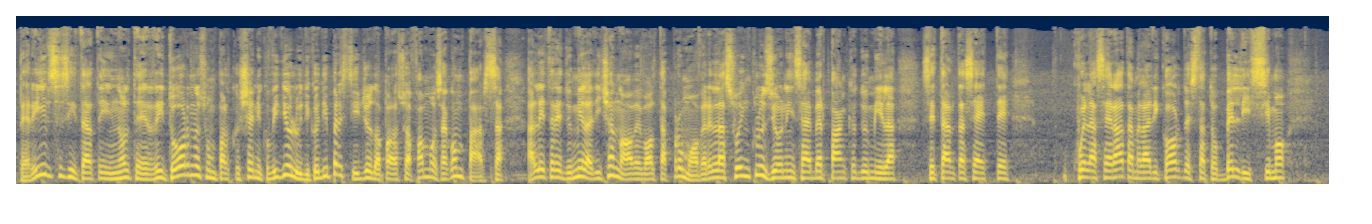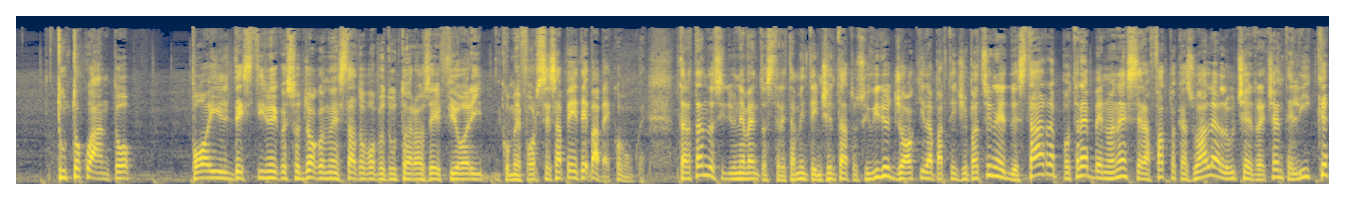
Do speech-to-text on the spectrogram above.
Per Reeves si tratta inoltre del ritorno su un palcoscenico videoludico di prestigio dopo la sua famosa comparsa alle 3 2019 volta a promuovere la sua inclusione in Cyberpunk 2077. Quella serata me la ricordo, è stato bellissimo. Tutto quanto poi il destino di questo gioco non è stato proprio tutto rose e fiori, come forse sapete. Vabbè, comunque, trattandosi di un evento strettamente incentrato sui videogiochi, la partecipazione delle due star potrebbe non essere affatto casuale alla luce del recente leak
